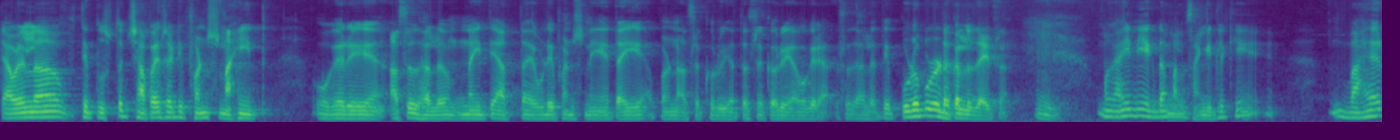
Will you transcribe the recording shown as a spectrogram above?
त्यावेळेला ते पुस्तक छापायसाठी फंड्स नाहीत वगैरे असं झालं. नाही ते आत्ता एवढे फंड्स नाही आहेत आई आपण असं करूया तसं करूया वगैरे असं झालं. ते पुढं पुढं ढकललं जायचं. मग आईने एकदा मला सांगितलं की बाहेर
